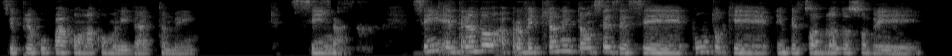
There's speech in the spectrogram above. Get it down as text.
se preocupar com a comunidade também. Sim. Sim, entrando, aproveitando então esse ponto que começou falando sobre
